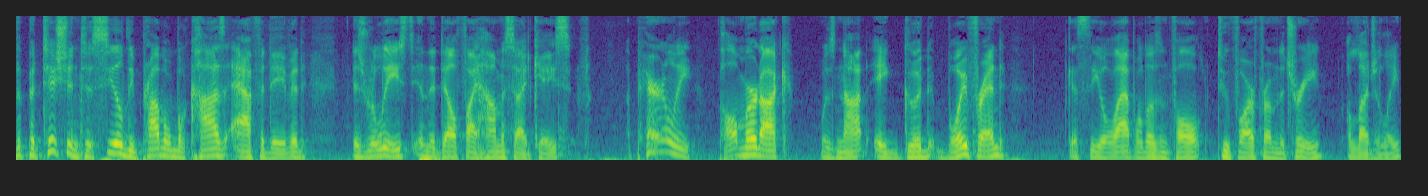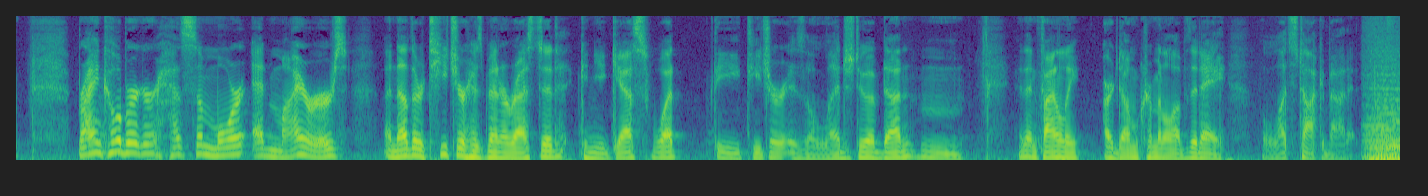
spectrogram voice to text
The petition to seal the probable cause affidavit is released in the Delphi homicide case. Apparently, Paul Murdaugh was not a good boyfriend. Guess the old apple doesn't fall too far from the tree, allegedly. Brian Kohberger has some more admirers. Another teacher has been arrested. Can you guess what the teacher is alleged to have done? Hmm. And then finally, our dumb criminal of the day. Let's talk about it.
